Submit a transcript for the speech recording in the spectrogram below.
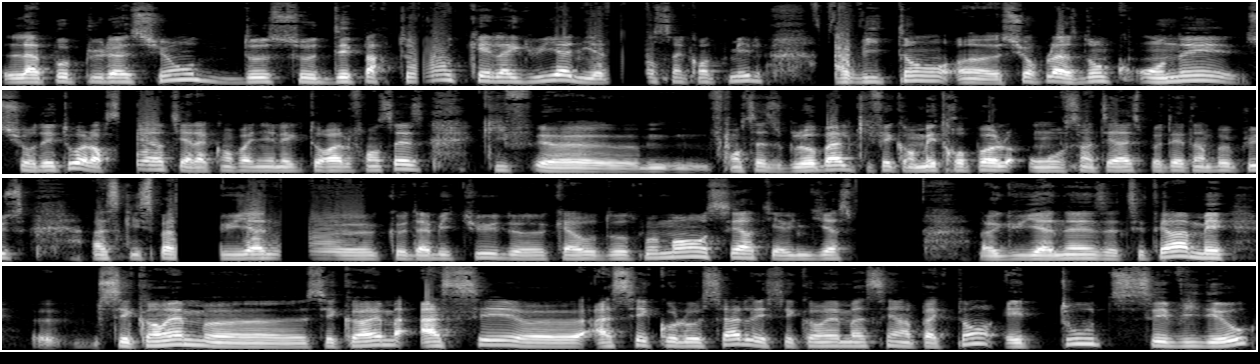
la population de ce département qu'est la Guyane. Il y a 350 000 habitants euh, sur place. Donc on est sur des taux. Alors certes, il y a la campagne électorale française, qui, euh, française globale, qui fait qu'en métropole, on s'intéresse peut-être un peu plus à ce qui se passe en Guyane que, que d'habitude, qu'à d'autres moments. Certes, il y a une diaspora euh, guyanaise, etc. Mais euh, c'est quand même, euh, assez, colossal et c'est quand même assez impactant. Et toutes ces vidéos,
